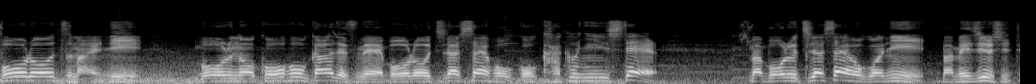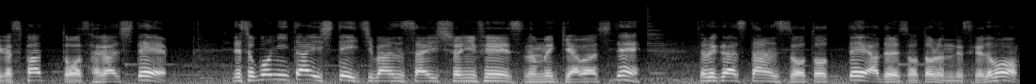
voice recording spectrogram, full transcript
ボールを打つ前にボールの後方からですねボールを打ち出したい方向を確認して、まあ、ボール打ち出したい方向に、まあ、目印っていうかスパットを探してでそこに対して一番最初にフェースの向き合わせてそれからスタンスを取ってアドレスを取るんですけども、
